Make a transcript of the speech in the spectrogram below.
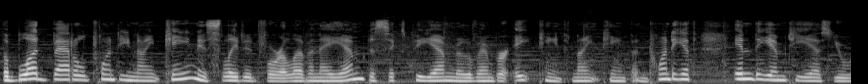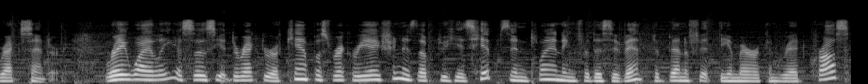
The Blood Battle 2019 is slated for 11 a.m. to 6 p.m. November 18th, 19th, and 20th in the MTSU Rec Center. Ray Wiley, Associate Director of Campus Recreation, is up to his hips in planning for this event to benefit the American Red Cross,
